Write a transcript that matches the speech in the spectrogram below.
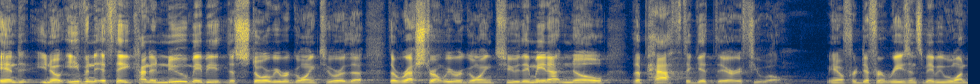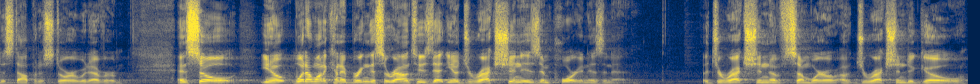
And, you know, even if they kind of knew maybe the store we were going to or the, the restaurant we were going to, they may not know the path to get there, if you will. You know, for different reasons. Maybe we wanted to stop at a store or whatever. And so, you know, what I want to kind of bring this around to is that, you know, direction is important, isn't it? A direction of somewhere, a direction to go.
